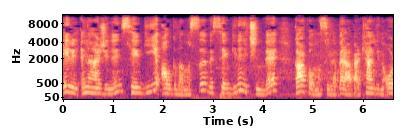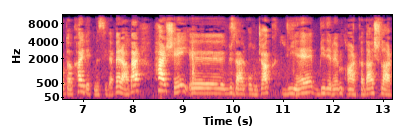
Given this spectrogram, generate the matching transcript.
eril enerjinin sevgiyi algılaması ve sevginin içinde gark olmasıyla beraber kendini orada kaybetmesiyle beraber her şey e, güzel olacak diyebilirim arkadaşlar.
